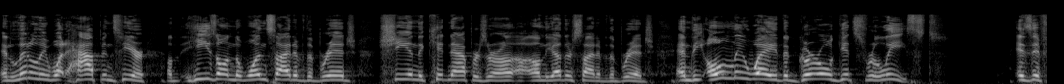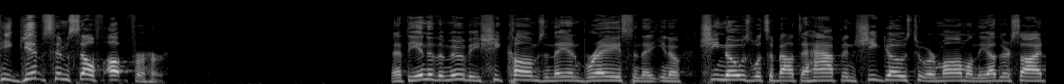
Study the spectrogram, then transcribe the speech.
And literally, what happens here, uh, he's on the one side of the bridge, she and the kidnappers are on the other side of the bridge. And the only way the girl gets released is if he gives himself up for her. At the end of the movie, she comes and they embrace and they, you know, she knows what's about to happen. She goes to her mom on the other side,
